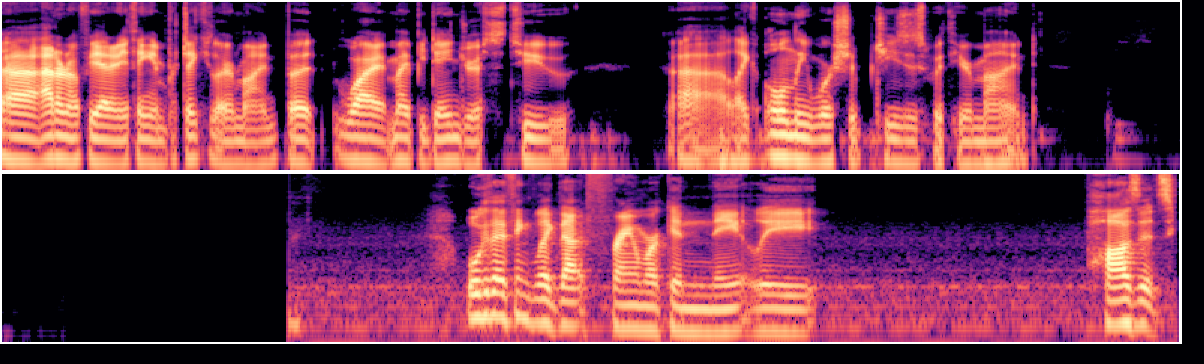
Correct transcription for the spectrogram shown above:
uh I don't know if you had anything in particular in mind, but why it might be dangerous to uh like only worship Jesus with your mind. Well, because I think like that framework innately posits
